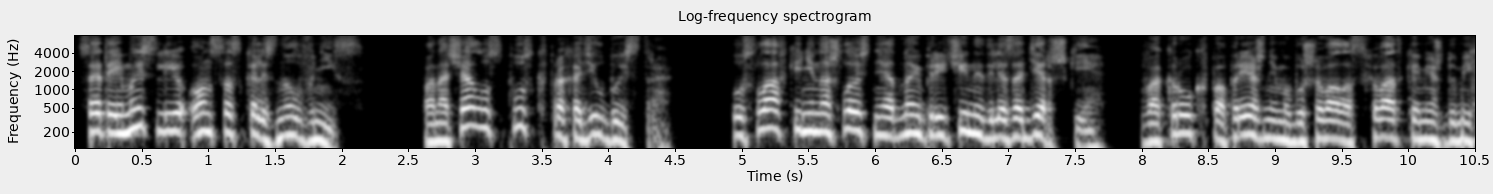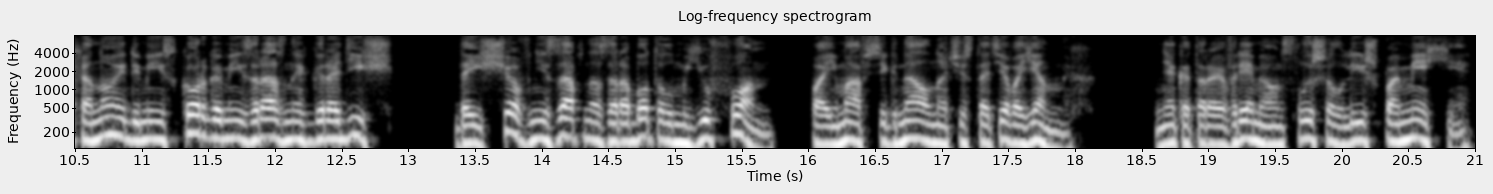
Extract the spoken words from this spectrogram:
С этой мыслью он соскользнул вниз. Поначалу спуск проходил быстро. У Славки не нашлось ни одной причины для задержки. Вокруг по-прежнему бушевала схватка между механоидами и скоргами из разных городищ. Да еще внезапно заработал мюфон, поймав сигнал на частоте военных. Некоторое время он слышал лишь помехи.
